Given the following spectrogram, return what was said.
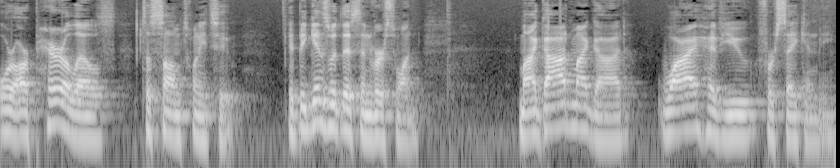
or are parallels to Psalm 22. It begins with this in verse 1 My God, my God, why have you forsaken me?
